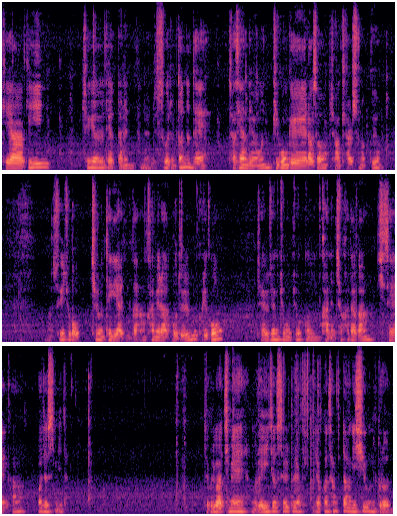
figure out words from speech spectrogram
계약이 체결되었다는 뉴스가 좀 떴는데 자세한 내용은 비공개라서 정확히 알 수는 없고요. 수혜주가 옵티론텍이 아닌가 카메라 모듈 그리고 자율주행 쪽은 조금 가는 척 하다가 시세가 빠졌습니다. 자 그리고 아침에 레이저 셀도 약간 상따하기 쉬운 그런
